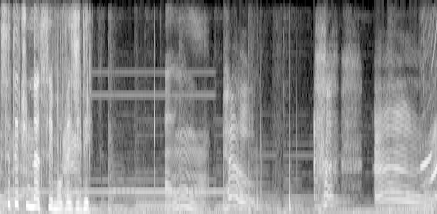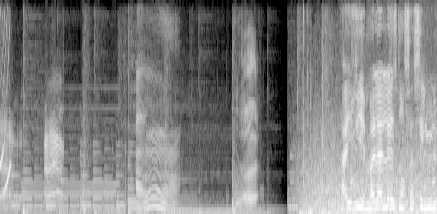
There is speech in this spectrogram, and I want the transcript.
c'était une assez mauvaise idée. Ivy est mal à l'aise dans sa cellule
